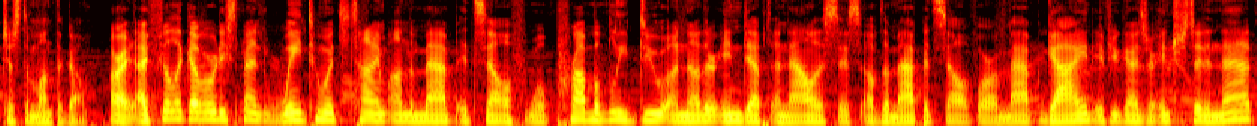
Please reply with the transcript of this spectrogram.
just a month ago. All right, I feel like I've already spent way too much time on the map itself. We'll probably do another in-depth analysis of the map itself or a map guide if you guys are interested in that.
